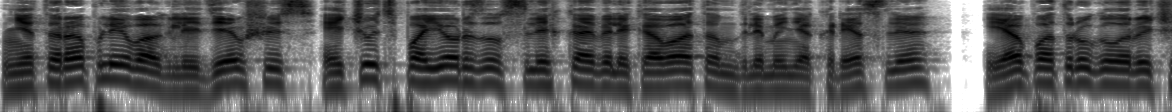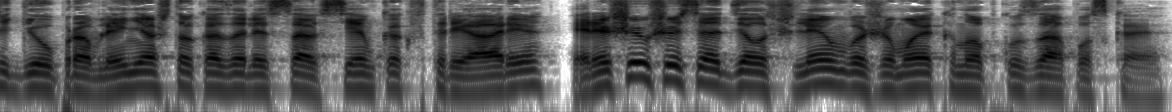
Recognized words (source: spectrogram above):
Неторопливо оглядевшись и чуть поерзав слегка великоватом для меня кресле, я потрогал рычаги управления, что казались совсем как в Триаре, и решившись отдел шлем, выжимая кнопку запуска.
